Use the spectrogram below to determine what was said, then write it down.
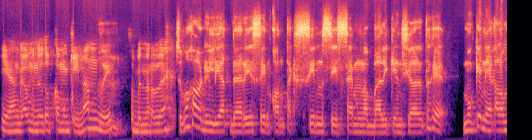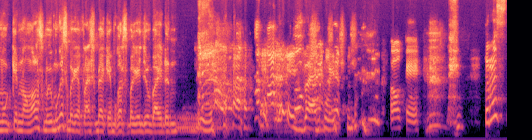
Ya nggak menutup kemungkinan sih Hmm. sebenarnya. Cuma kalau dilihat dari scene konteks scene si Sam ngebalikin shield itu kayak mungkin ya kalau mungkin nongol sebagai mungkin sebagai flashback ya bukan sebagai Joe Biden. exactly. Oke. Terus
